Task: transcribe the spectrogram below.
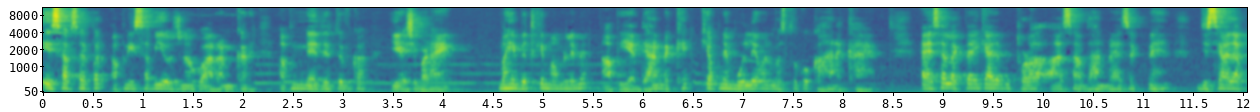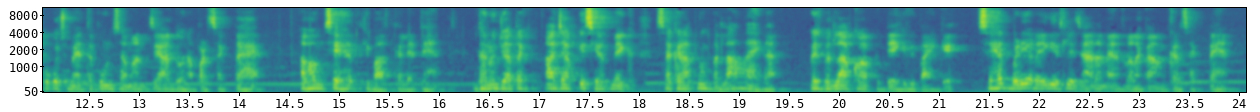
इस अवसर पर अपनी सभी योजनाओं को आरंभ कर अपने नेतृत्व का यश बढ़ाएँ। वहीं वित्त के मामले में आप यह ध्यान रखें कि अपने मूल्यवान वस्तु को कहाँ रखा है। ऐसा लगता है कि आज आप थोड़ा असावधान रह सकते हैं, जिससे आज आपको कुछ महत्वपूर्ण सामान से हाथ धोना पड़ सकता है। अब हम सेहत की बात कर लेते हैं। धनु जातक, आज आपकी सेहत में एक सकारात्मक बदलाव आएगा। इस बदलाव को आप देख भी पाएँगे। सेहत बढ़िया रहेगी, इसलिए ज़्यादा मेहनत वाला काम कर सकते हैं।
